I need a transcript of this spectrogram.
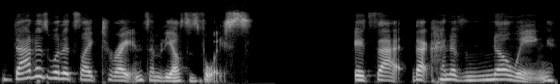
That is what it's like to write in somebody else's voice. It's that that kind of knowing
